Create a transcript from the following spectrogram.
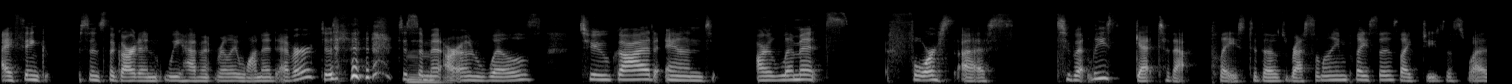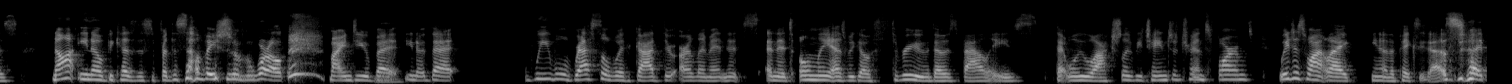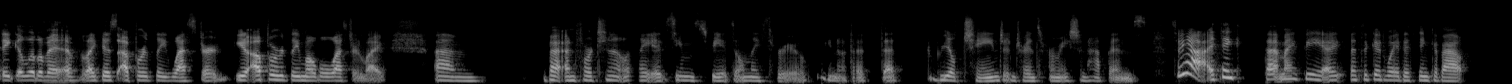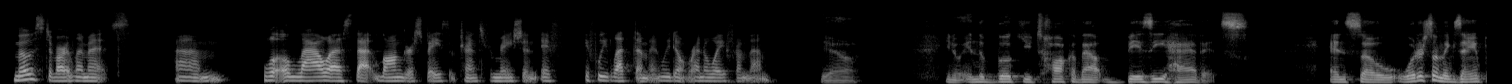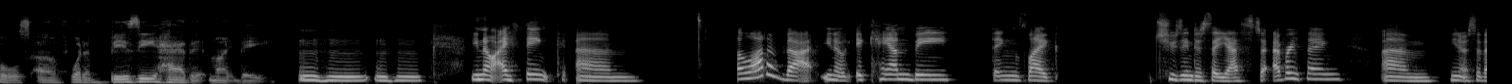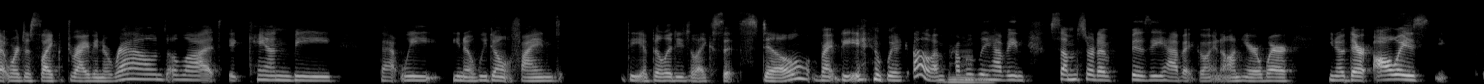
I think since the garden, we haven't really wanted ever to, to mm. submit our own wills to God, and our limits force us to at least get to that place to those wrestling places like Jesus was not you know because this is for the salvation of the world mind you but yeah. you know that we will wrestle with God through our limit and it's and it's only as we go through those valleys that we will actually be changed and transformed. We just want like, you know, the pixie dust, I think a little bit of like this upwardly Western, you know, upwardly mobile Western life. Um, but unfortunately it seems to be, it's only through, you know, that, that real change and transformation happens. So yeah, I think that might be, I, that's a good way to think about most of our limits. Um, will allow us that longer space of transformation if if we let them and we don't run away from them yeah you know in the book you talk about busy habits and so what are some examples of what a busy habit might be mm-hmm, mm-hmm. you know i think um a lot of that you know it can be things like choosing to say yes to everything um, you know, so that we're just like driving around a lot. It can be that we, you know, we don't find the ability to like sit still might be like, oh, I'm probably mm. having some sort of busy habit going on here where, you know, they're always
